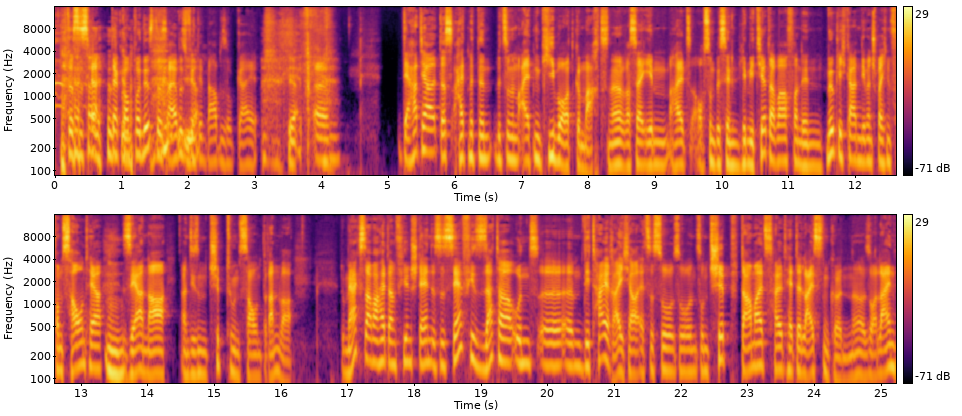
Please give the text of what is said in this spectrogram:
das ist halt der Genau. Komponist des Albums, ich Ja. finde den Namen so geil. Ja. Ähm, der hat ja das halt mit einem mit so einem alten Keyboard gemacht, ne, was ja eben halt auch so ein bisschen limitierter war von den Möglichkeiten, dementsprechend vom Sound her Mhm. sehr nah an diesem Chiptune-Sound dran war. Du merkst aber halt an vielen Stellen, es ist sehr viel satter und äh, ähm, detailreicher, als es so, so, so ein Chip damals halt hätte leisten können. Ne? Also allein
